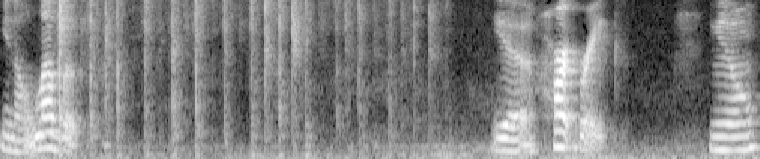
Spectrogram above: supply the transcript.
you know, lovers. Yeah, heartbreak, you know,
